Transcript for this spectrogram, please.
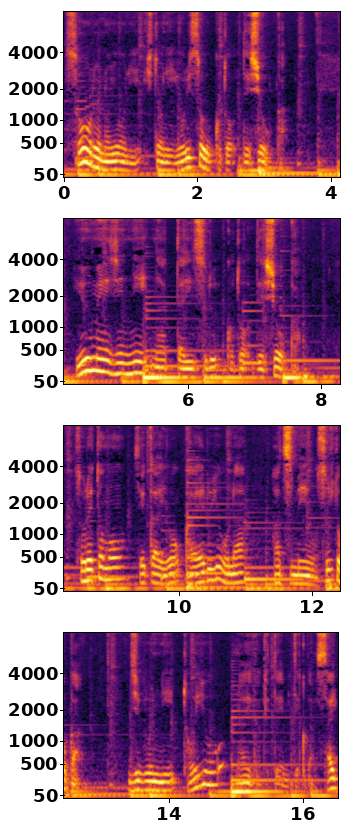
僧侶のように人に寄り添うことでしょうか？有名人になったりすることでしょうか？それとも世界を変えるような発明をするとか？自分に問いを投げかけてみてください。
